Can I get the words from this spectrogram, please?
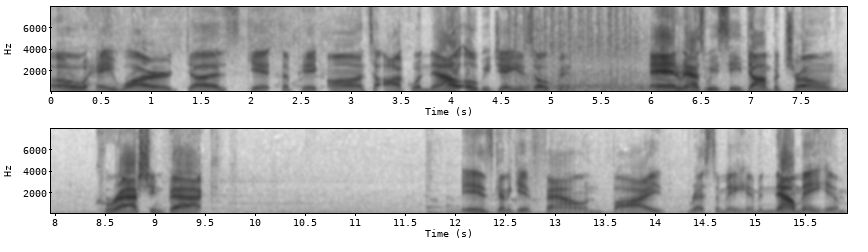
Oh, Haywire does get the pick on to Aqua. Now OBJ is open. And as we see Don Patron crashing back is going to get found by Rest of Mayhem. And now Mayhem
